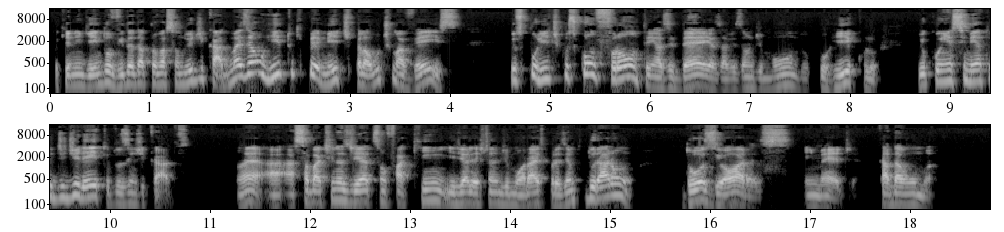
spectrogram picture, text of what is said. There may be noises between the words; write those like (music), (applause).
porque ninguém duvida da aprovação do indicado, mas é um rito que permite, pela última vez, que os políticos confrontem as ideias, a visão de mundo, o currículo e o conhecimento de direito dos indicados. É? As sabatinas de Edson Fachin e de Alexandre de Moraes, por exemplo, duraram 12 horas, em média, cada uma.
